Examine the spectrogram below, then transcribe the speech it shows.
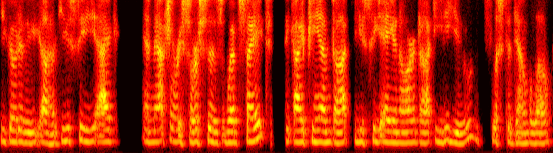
You go to the uh, UC Ag and Natural Resources website, the ipm.ucanr.edu. It's listed down below.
